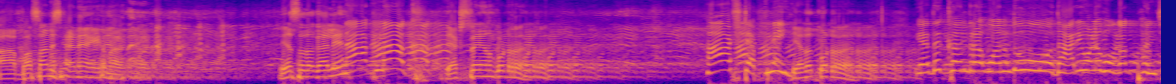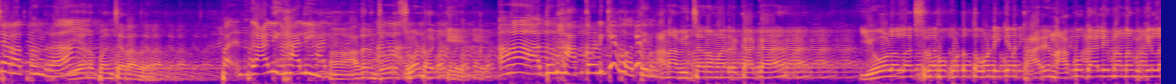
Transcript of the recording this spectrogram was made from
ಆ ಬಸನ್ ಶಾಣೆ ಆಗ್ಯಾನ ಎಷ್ಟದ ಗಾಲಿ? ನಾಕ್ ನಾಕ್. ಎಕ್ಸ್ಟ್ರಾ ಏನು ಕೊಟ್ರ? ಸ್ಟೆಪ್ನಿ ಎದಕ್ ಕೊಟ್ರ? ಎದಕ್ಕಂದ್ರ ಒಂದು ದಾರಿ ಒಳಗ್ ಹೋಗಕ್ ಪಂಚರ್ ಆತಂದ್ರ. ಏನು ಪಂಚರ್ ಆದ್ರ? ಪ- ಗಾಲಿ ಗಾಲಿ ಹಾ, ಅದನ್ನ ಜೋಡಿಸ್ಕೊಂಡು ಹೊಕ್ಕಿ ಹಾ ಅದನ್ನ ಹಾಕೊಂಡ್ಕೆ ಹೋಗ್ತೀನಿ. ಅಣ್ಣ ವಿಚಾರ ಮಾಡ್ರಿ ಕಾಕ. ಏಳು ಲಕ್ಷ ರೂಪಾಯಿ ಕೊಟ್ಟು ತಗೊಂಡಿಕ್ಕಿನ ಕಾರಿನ ಕಾರಿ ನಾಲ್ಕು ಗಾಲಿ ಮೇಲೆ ನಂಬಿಕಿಲ್ಲ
